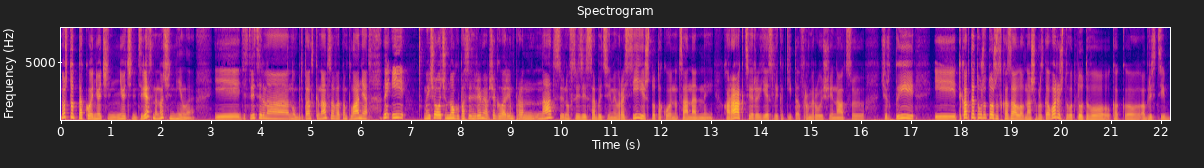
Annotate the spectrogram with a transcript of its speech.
ну, что-то такое не очень, не очень интересное, но очень милое. И действительно, ну, британская нация в этом плане, ну, и мы еще очень много в последнее время вообще говорим про нацию, ну, в связи с событиями в России, что такое национальный характер, есть ли какие-то формирующие нацию черты. И ты как-то это уже тоже сказала в нашем разговоре, что вот до того, как э, обрести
